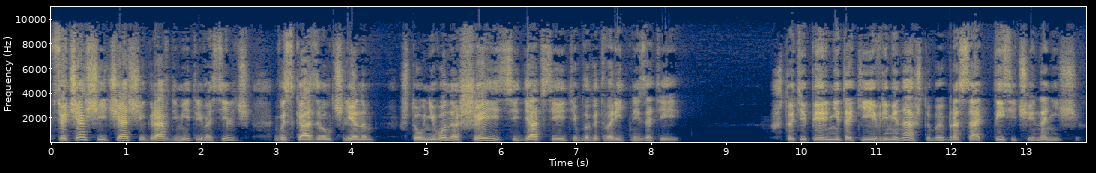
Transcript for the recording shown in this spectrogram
Все чаще и чаще граф Дмитрий Васильевич высказывал членам, что у него на шее сидят все эти благотворительные затеи, что теперь не такие времена, чтобы бросать тысячи на нищих.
